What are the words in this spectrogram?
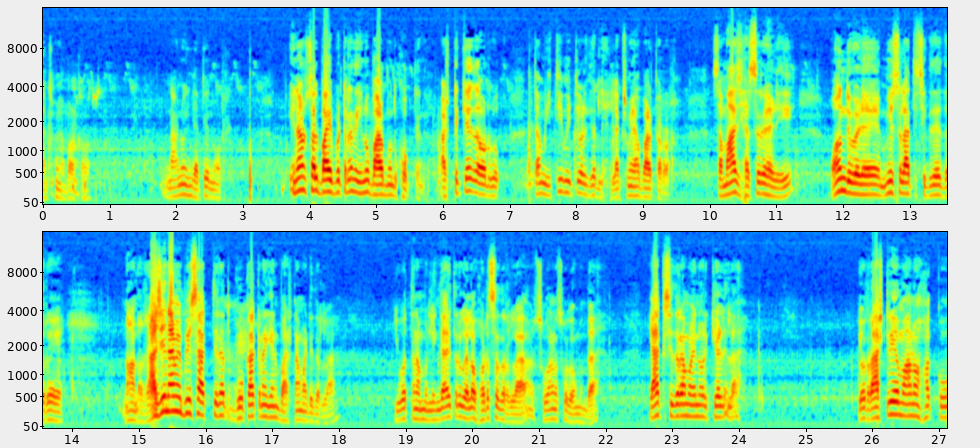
ಲಕ್ಷ್ಮೀ ಹೆಬ್ಬಾಳ್ಕರ್ ನಾನು ನಾನು ಹಿಂಗತಿ ನೋಡ್ರಿ. ಇನ್ನೊಂದು ಸ್ವಲ್ಪ ಬಾಯಿ ಬಿಟ್ರೆ ಇನ್ನೂ ಭಾಳ ಮುಂದಕ್ಕೆ ಹೋಗ್ತೇನೆ. ಅಷ್ಟಕ್ಕೆ ಅವರು ತಮ್ಮ ಇತಿ ಮಿತಿ ಇರಲಿ ಲಕ್ಷ್ಮೀ ಹೆಬ್ಬಾಳ್ಕರ್ ಅವರು. ಸಮಾಜ ಹೆಸರು ಹೇಳಿ, ಒಂದು ವೇಳೆ ಮೀಸಲಾತಿ ಸಿಗದೇ ಇದ್ದರೆ ನಾನು ರಾಜೀನಾಮೆ ಬೀಸ ಹಾಕ್ತೀನಿ ಅಂತ ಗೋಕಾಕ್ನಾಗ ಏನು ಭಾಷಣ ಮಾಡಿದ್ರಲ್ಲ? ಇವತ್ತು ನಮ್ಮ ಲಿಂಗಾಯತರು ಎಲ್ಲ ಹೊಡೆಸದ್ರಲ್ಲ ಸುವರ್ಣಸೌಧ ಮುಂದೆ? ಯಾಕೆ ಸಿದ್ದರಾಮಯ್ಯನವ್ರು ಕೇಳಿಲ್ಲ? ಇವತ್ತು ರಾಷ್ಟ್ರೀಯ ಮಾನವ ಹಕ್ಕು,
